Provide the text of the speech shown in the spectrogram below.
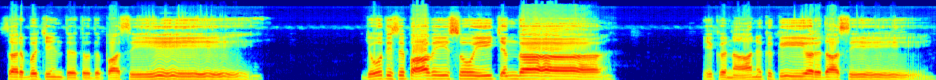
ਸਰਬ ਚਿੰਤ ਤੁਧ ਪਾਸੀ। ਜੋ ਤਿਸ ਭਾਵੇ ਸੋਈ ਚੰਗਾ, ਇਕ ਨਾਨਕ ਕੀ ਅਰਦਾਸੀ।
